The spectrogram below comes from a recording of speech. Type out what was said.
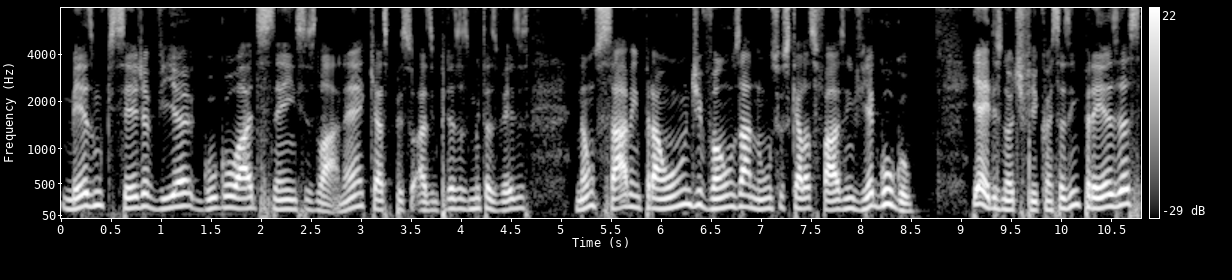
mesmo que seja via Google AdSense lá, né? Que as, pessoas, as empresas muitas vezes não sabem para onde vão os anúncios que elas fazem via Google. E aí eles notificam essas empresas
